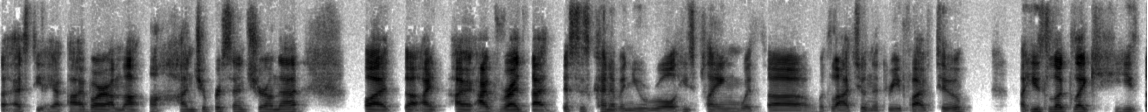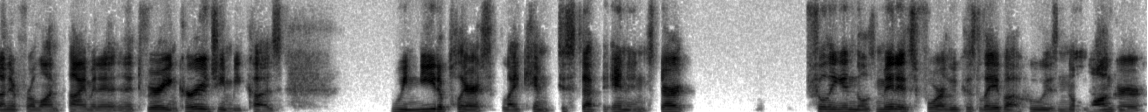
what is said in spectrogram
uh, SD Eibar. I'm not hundred percent sure on that, but uh, I, I I've read that this is kind of a new role he's playing with uh with Lazio in the three five two. But he's looked like he's done it for a long time, and, it, and it's very encouraging because we need a player like him to step in and start filling in those minutes for Lucas Leiva, who is no longer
